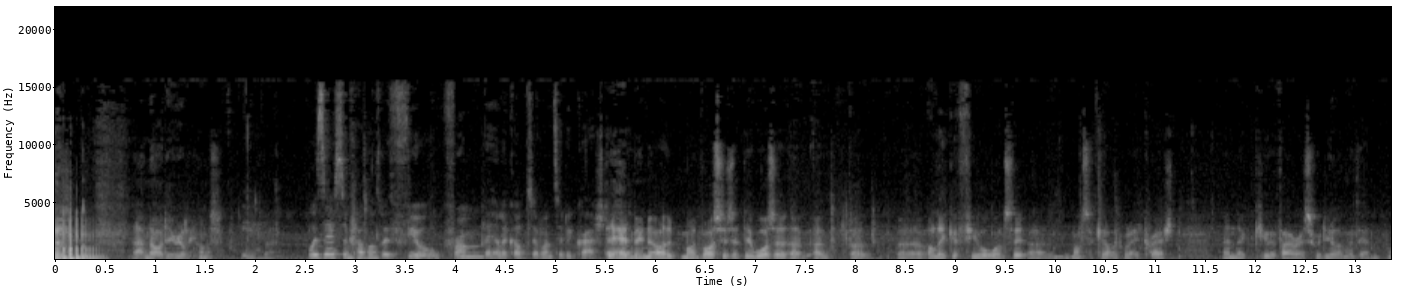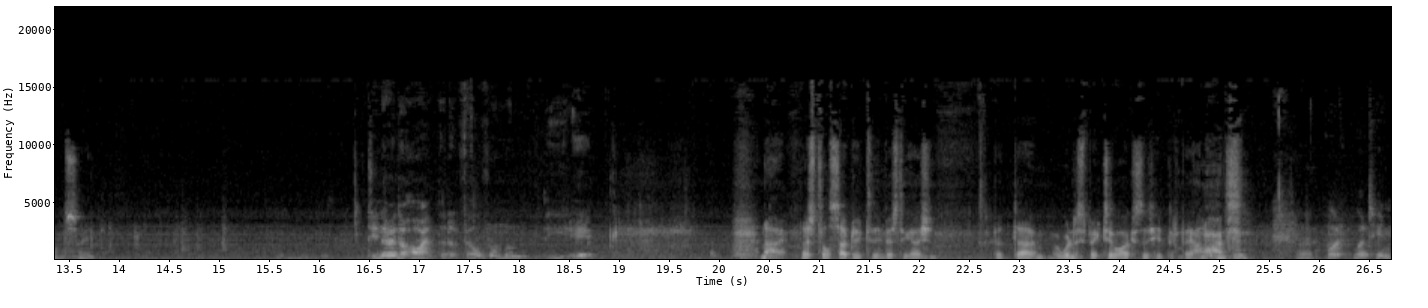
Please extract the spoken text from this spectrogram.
know. I have no idea, really. Honest. Yeah. So, Was there some problems with fuel from the helicopter once it had crashed? there had been. Uh, my advice is that there was a a, a, a, a leak of fuel once the uh, once the helicopter had crashed, and the QFRS were dealing with that on scene. Do you know the height that it fell from in the air? No, that's still subject to the investigation. But um, I wouldn't expect too high because it hit the power lines. So, What, what to now,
